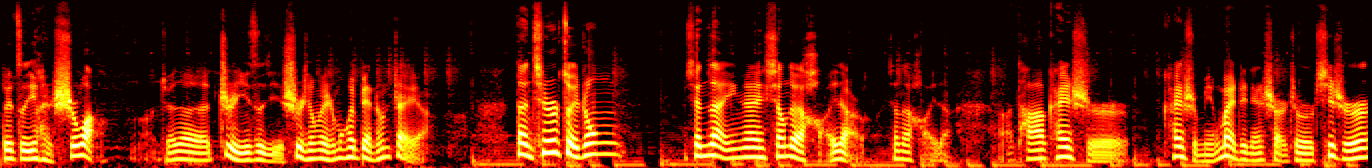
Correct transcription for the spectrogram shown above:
对自己很失望。觉得质疑自己事情为什么会变成这样，但其实最终现在应该相对好一点了，相对好一点啊。他开始开始明白这件事儿，就是其实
